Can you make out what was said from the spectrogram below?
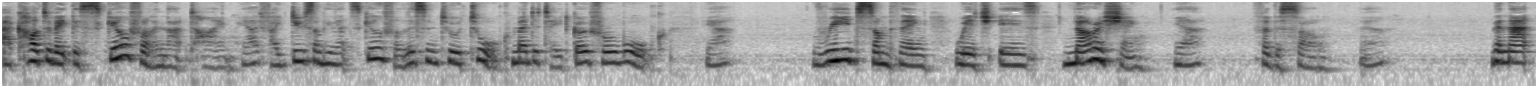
uh, cultivate this skillful in that time, yeah, if I do something that's skillful, listen to a talk, meditate, go for a walk, yeah, read something which is nourishing, yeah, for the soul, yeah, then that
